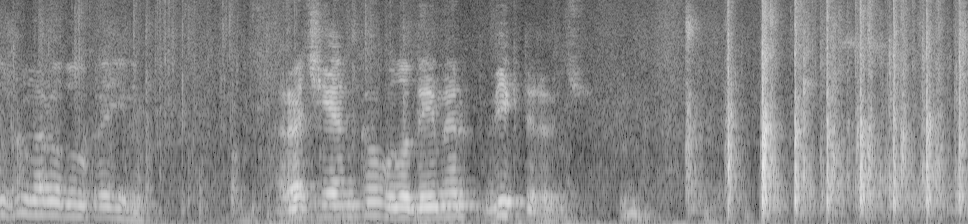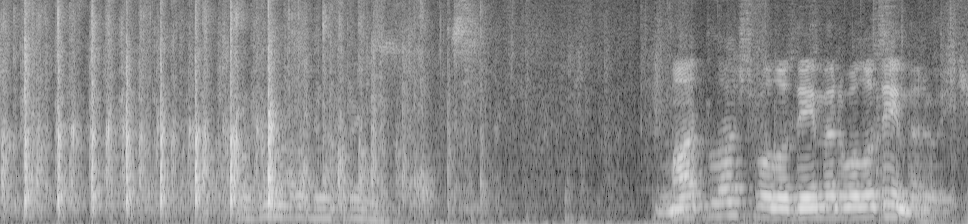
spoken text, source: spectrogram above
Служу народу України. Раченко Володимир Вікторович, Служу народу України. Матлаш Володимир Володимирович,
